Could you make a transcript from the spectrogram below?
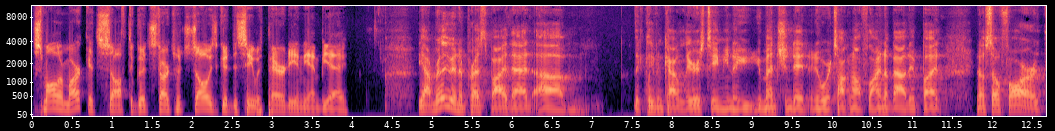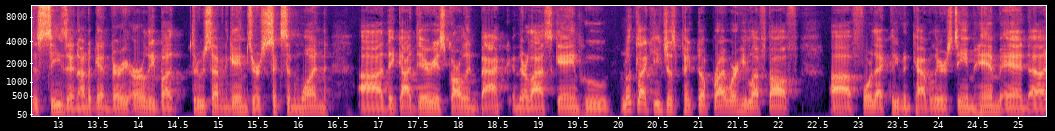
smaller markets off to good starts, which is always good to see with parity in the NBA. Yeah, I'm really been impressed by that. Um, the Cleveland Cavaliers team. You know, you, you mentioned it, and we were talking offline about it. But you know, so far this season, and again, very early, but through seven games, they're six and one. Uh, they got Darius Garland back in their last game, who looked like he just picked up right where he left off uh, for that Cleveland Cavaliers team. Him and uh,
